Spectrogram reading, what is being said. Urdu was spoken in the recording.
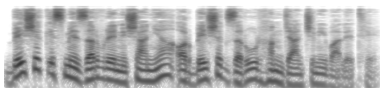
بے شک اس میں ضرور نشانیاں اور بے شک ضرور ہم جانچنی والے تھے۔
